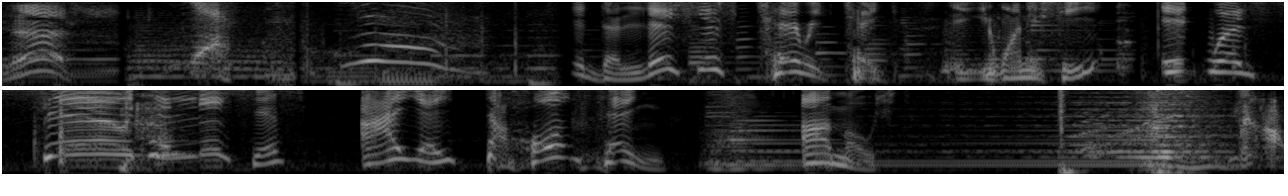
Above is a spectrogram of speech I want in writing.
Yes. Yes. Yeah. A delicious carrot cake. You want to see? It was so delicious, I ate the whole thing. Almost. Ah.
